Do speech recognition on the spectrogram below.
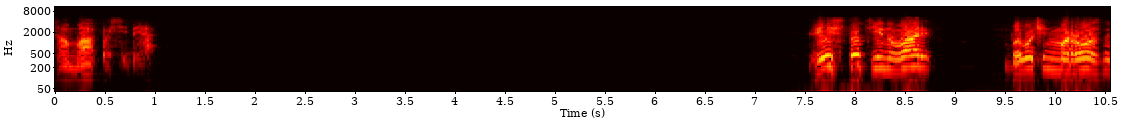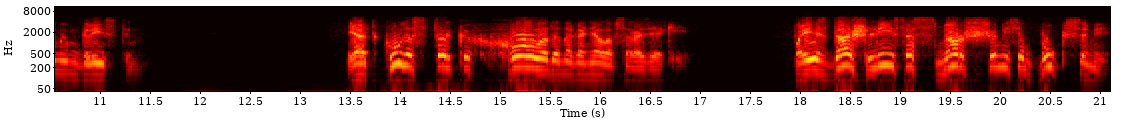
сама по себе. Весь тот январь был очень морозным и мглистым. И откуда столько холода нагоняло в Саразеки? Поезда шли со смерзшимися буксами,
